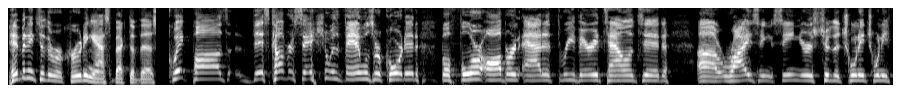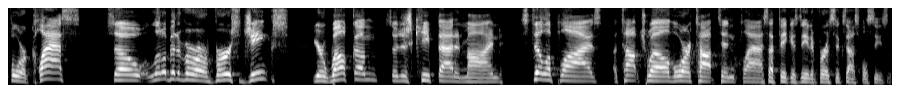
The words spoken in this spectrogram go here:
pivoting to the recruiting aspect of this, quick pause. This conversation with Van was recorded before Auburn added three very talented uh, rising seniors to the 2024 class. So a little bit of a reverse jinx you're welcome. So just keep that in mind. Still applies. A top 12 or a top 10 class, I think, is needed for a successful season.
